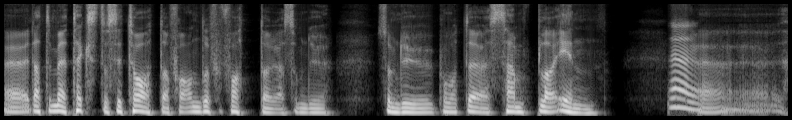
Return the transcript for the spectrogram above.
eh, dette med tekst og sitater fra andre forfattere som du, som du på en måte sampler inn. Eh,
